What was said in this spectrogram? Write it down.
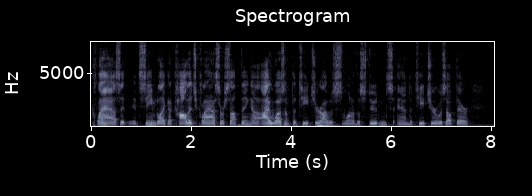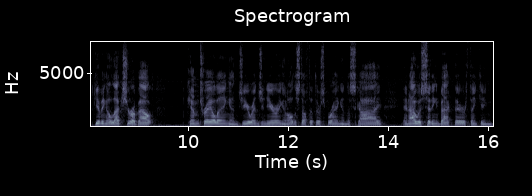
class. It, it seemed like a college class or something. Uh, I wasn't the teacher. I was one of the students, and the teacher was up there giving a lecture about chemtrailing and geoengineering and all the stuff that they're spraying in the sky. And I was sitting back there thinking,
